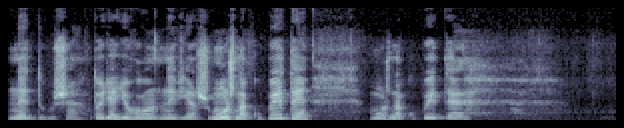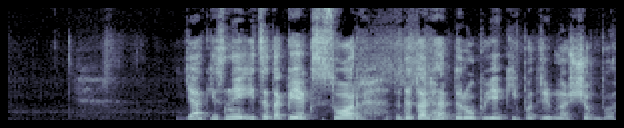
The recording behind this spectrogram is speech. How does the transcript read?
не дуже. То я його не в'яжу. Можна купити, можна купити якісний, і це такий аксесуар, деталь гардеробу, який потрібно, щоб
